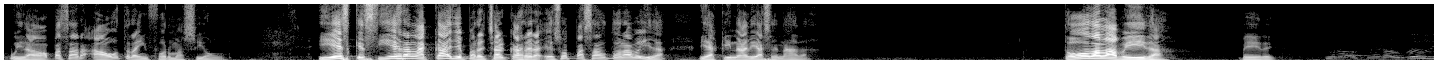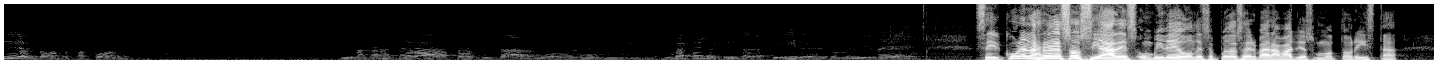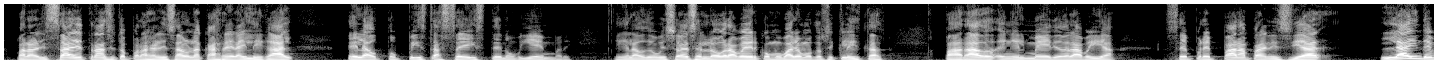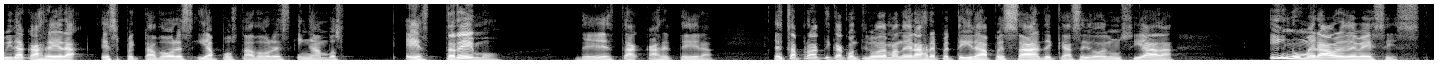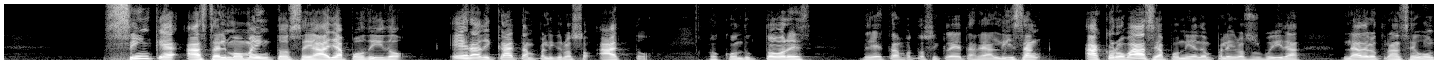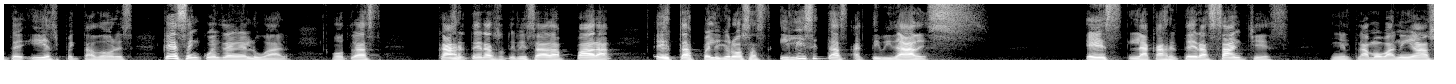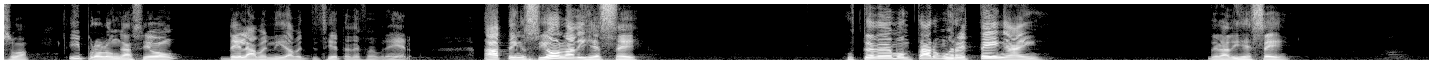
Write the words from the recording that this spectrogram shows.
cuidado. Vamos a pasar a otra información. Y es que cierran la calle para echar carrera. Eso ha pasado toda la vida y aquí nadie hace nada. Toda la vida. Mire. Circula en las redes sociales un video donde se puede observar a varios motoristas paralizar el tránsito para realizar una carrera ilegal en la autopista 6 de noviembre. En el audiovisual se logra ver como varios motociclistas parados en el medio de la vía se preparan para iniciar la indebida carrera espectadores y apostadores en ambos extremos de esta carretera. Esta práctica continúa de manera repetida a pesar de que ha sido denunciada innumerables de veces sin que hasta el momento se haya podido erradicar tan peligroso acto. Los conductores de estas motocicletas realizan acrobacia poniendo en peligro sus vidas, la de los transeúntes y espectadores que se encuentran en el lugar. Otras carreteras utilizadas para estas peligrosas ilícitas actividades es la carretera Sánchez en el tramo Baní-Asua y prolongación de la avenida 27 de febrero. Atención la DGC. Usted debe montar un retén ahí de la DGC.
